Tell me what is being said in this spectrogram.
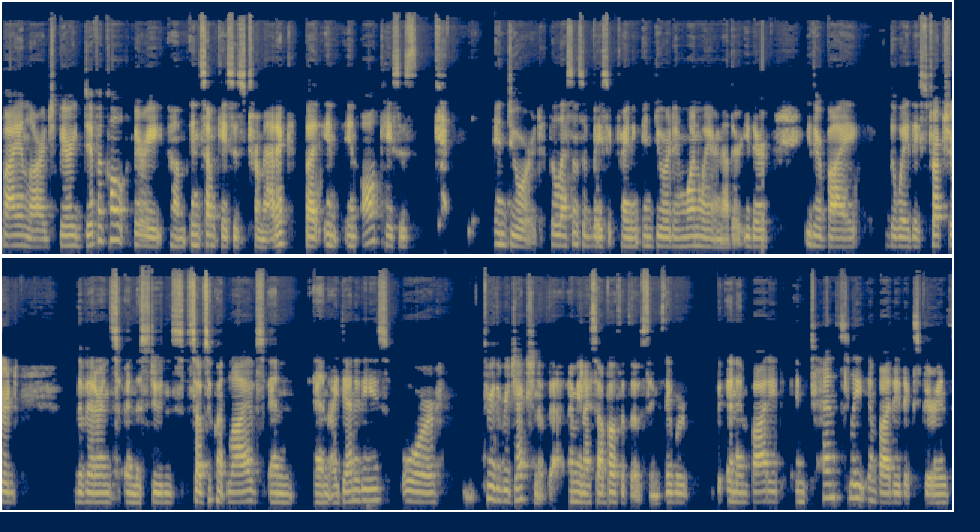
by and large very difficult, very um, in some cases traumatic, but in in all cases endured. The lessons of basic training endured in one way or another, either either by the way they structured the veterans and the students' subsequent lives and and identities, or through the rejection of that. I mean, I saw both of those things. They were an embodied, intensely embodied experience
